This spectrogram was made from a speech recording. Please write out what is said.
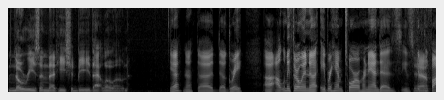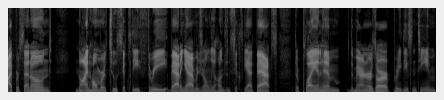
no reason that he should be that low owned. Yeah, no, uh, agree. Uh, I'll, let me throw in uh, Abraham Toro Hernandez. He's 55% owned, nine homers, 263 batting average, and only 160 at bats. They're playing him. The Mariners are a pretty decent team.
